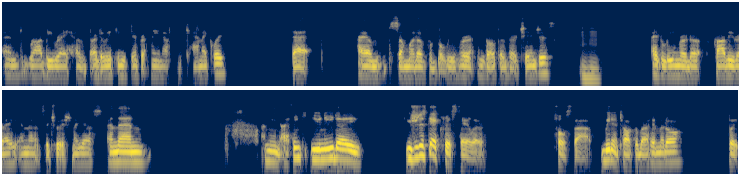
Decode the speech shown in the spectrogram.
and Robbie Ray have are doing things differently enough mechanically that I am somewhat of a believer in both of their changes. Mhm. I'd lean Rodo- Robbie Ray in that situation, I guess. And then, I mean, I think you need a, you should just get Chris Taylor, full stop. We didn't talk about him at all, but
